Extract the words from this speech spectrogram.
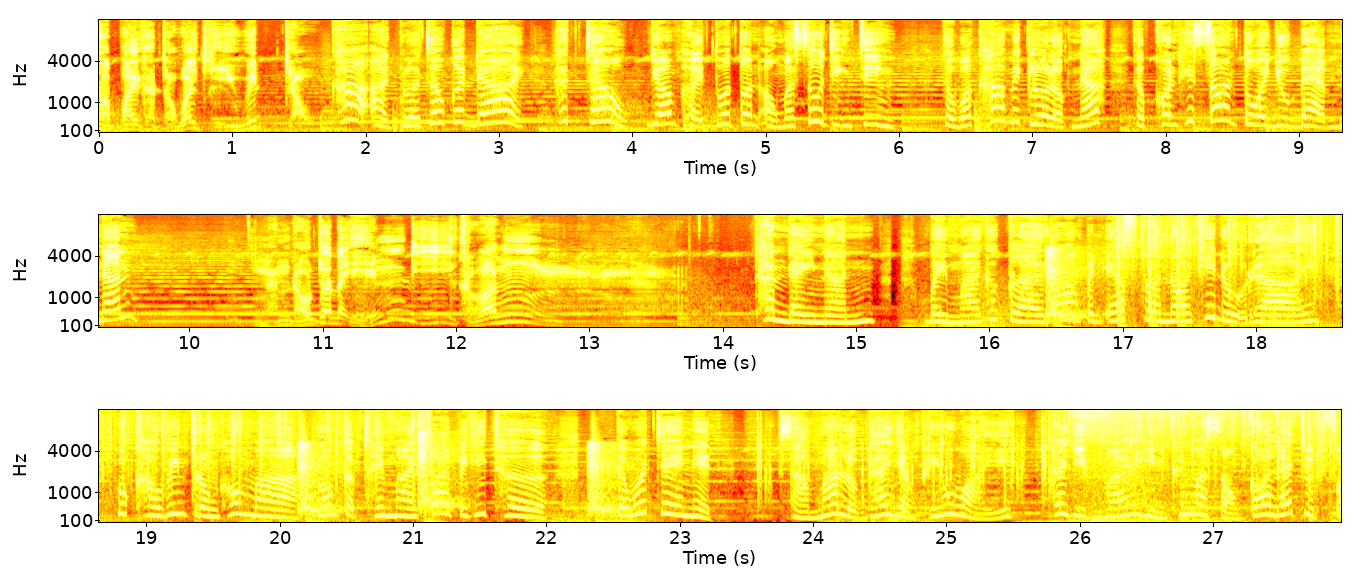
ถ้าไปข้าจะไว้ชีวิตเจ้า ข้าอาจกลัวเจ้าก็ได้ ถ้าเจ้ายอมเผยตัวตนออกมาสู้จริง ๆ แต่ว่าข้าไม่กลัวหรอกนะ กับคนที่ซ่อนตัวอยู่แบบนั้น งั้นเราจะได้เห็นดีกันทันใดนั้น ใบไม้ก็กลายร่างเป็นเอลฟ์ตัวน้อยที่ดุร้ายพ วกเขาวิ่งตรงเข้ามาพร้อมกับใช้ไม้ฟาดไปที่เธอ แต่ว่าเจเน็ตสามารถหลบได้อย่างพริ้วไหว เธอหยิบไม้และหินขึ้นมาสองก้อนและจุดไฟ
